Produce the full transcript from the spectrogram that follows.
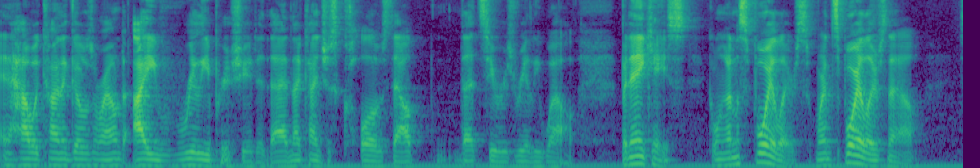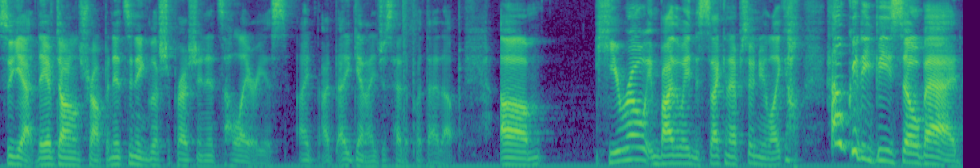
and how it kind of goes around. I really appreciated that, and that kind of just closed out that series really well. But in any case, going on to spoilers. We're in spoilers now. So yeah, they have Donald Trump, and it's an English impression. It's hilarious. I, I again, I just had to put that up. Um, Hiro, and by the way, in the second episode, you're like, oh, how could he be so bad?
